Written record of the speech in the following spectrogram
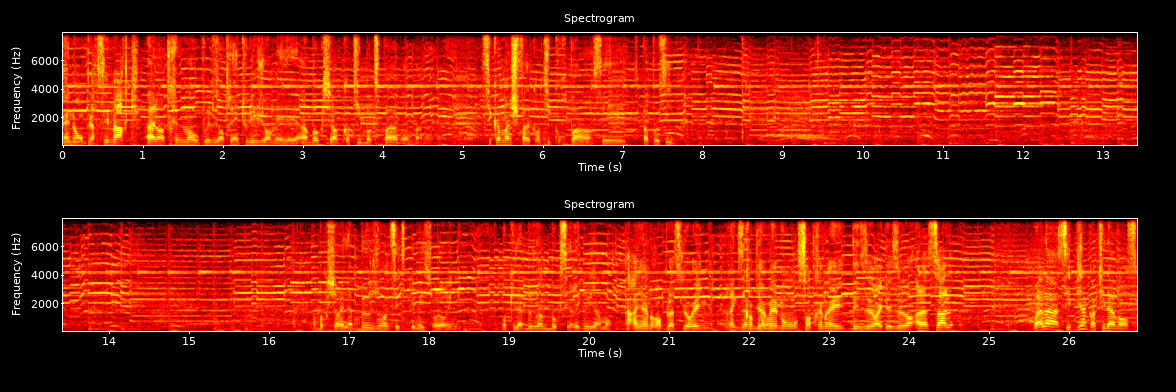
Et non, on perd ses marques. Ah, l'entraînement, vous pouvez vous entraîner tous les jours, mais un boxeur, quand il boxe pas, bon, bah, c'est comme un cheval quand il court pas, hein, c'est c'est pas possible. Boxeur, il a besoin de s'exprimer sur le ring. Donc il a besoin de boxer régulièrement. Rien ne remplace le ring. Quand Exactement. bien même on s'entraînerait des heures et des heures à la salle. Voilà, c'est bien quand il avance.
